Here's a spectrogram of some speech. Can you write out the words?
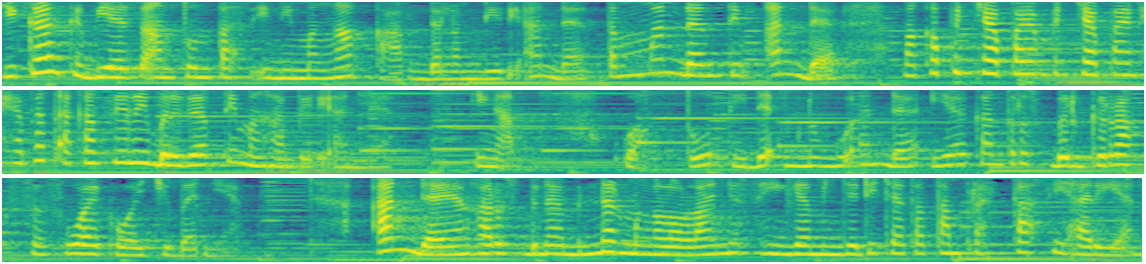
Jika kebiasaan tuntas ini mengakar dalam diri Anda, teman dan tim Anda, maka pencapaian-pencapaian hebat akan silih berganti menghampiri Anda. Ingat, waktu tidak menunggu Anda, ia akan terus bergerak sesuai kewajibannya. Anda yang harus benar-benar mengelolanya sehingga menjadi catatan prestasi harian,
